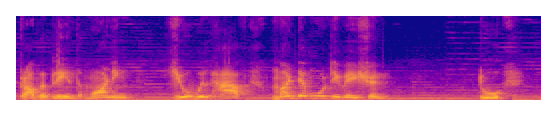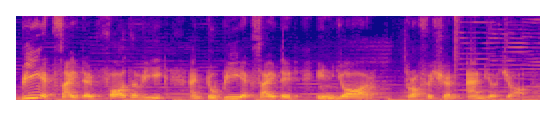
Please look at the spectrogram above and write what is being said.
probably in the morning, you will have Monday motivation to be excited for the week and to be excited in your profession and your job.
